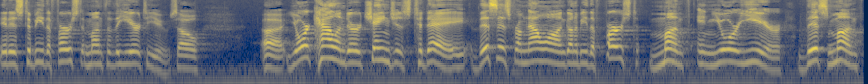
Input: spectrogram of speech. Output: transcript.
It is to be the first month of the year to you. So, uh, your calendar changes today. This is from now on going to be the first month in your year, this month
